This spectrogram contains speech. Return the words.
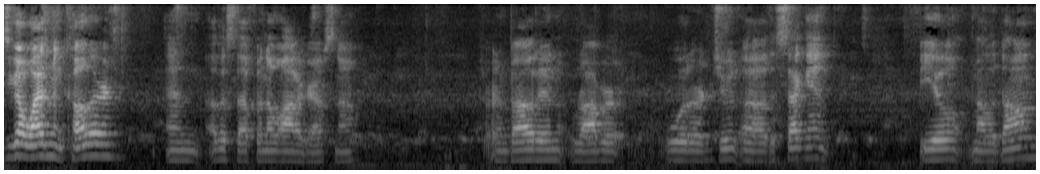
You got Wiseman color and other stuff, but no autographs now. Jordan Bowden, Robert Woodard Jr., uh, the second, Theo Maledon.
